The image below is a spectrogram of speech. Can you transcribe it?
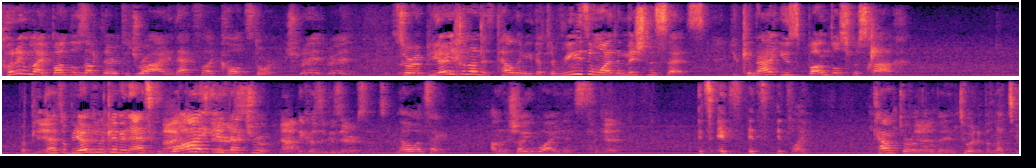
Putting my bundles up there to dry, that's like called storage. Right. Right. So Rabbi Yechanan is telling me that the reason why the Mishnah says you cannot use bundles for schach, Rabbi, that's what Rabbi Yechanan came in asking, why is that true? Not because of Gezeres Otzer. No, one second. I'm going to show you why it is. Okay. It's it's it's it's like counter a Yeah. little bit intuitive, but let's.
